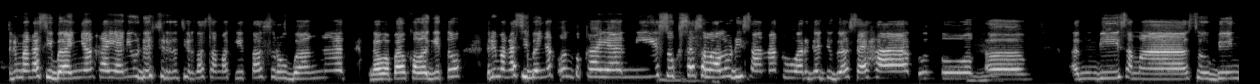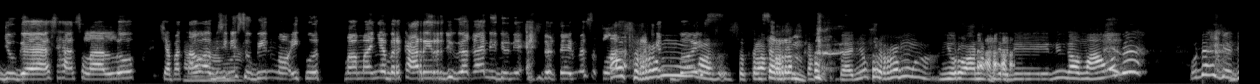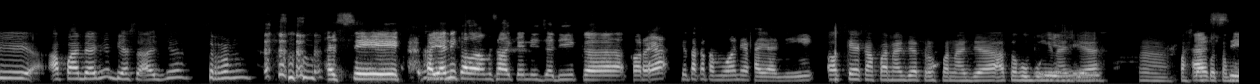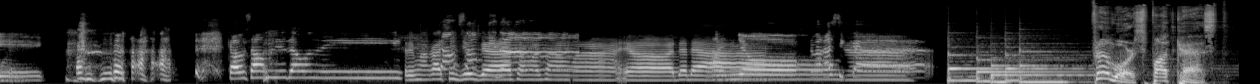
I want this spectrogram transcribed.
Terima kasih banyak kayak ini udah cerita-cerita sama kita seru banget. Gak apa-apa kalau gitu. Terima kasih banyak untuk kayak nih sukses selalu di sana keluarga juga sehat untuk hmm. um, Endi sama Subin juga sehat selalu. Siapa tahu abis ini Subin mau ikut mamanya berkarir juga kan di dunia entertainment setelah oh, serem, Boys. Setelah serem. kasus, kasus banyak serem nyuruh anak jadi ini nggak mau deh udah jadi apa adanya biasa aja serem asik kayak nih kalau misalnya Kenny jadi ke Korea kita ketemuan ya kayak nih oke kapan aja telepon aja atau hubungin yeah. aja nah, pasti aku temuin. Kamu sama nih terima kasih juga sama-sama. Yo dadah. Annyeong. Terima kasih kak. Frameworks Podcast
